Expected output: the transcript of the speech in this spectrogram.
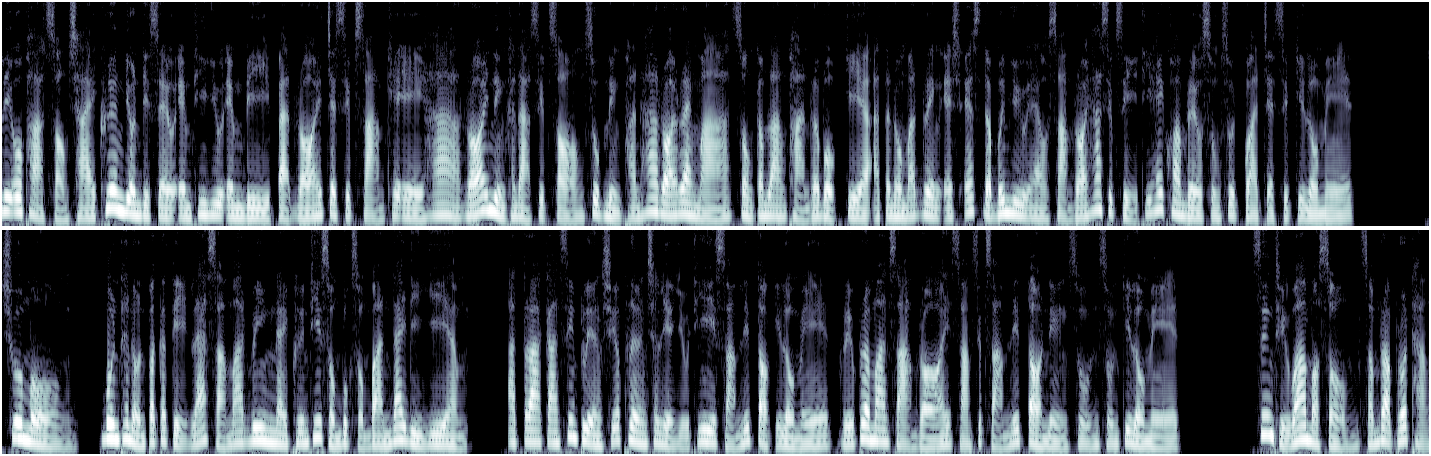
Leopard 2 ใช้เครื่องยนต์ดีเซล MTU MB 873 KA 501 ขนาด 12 สูบ 1,500 แรงม้า ส่งกำลังผ่านระบบเกียร์อัตโนมัติเร่ง HSWL 354 ที่ให้ความเร็วสูงสุดกว่า 70 กิโลเมตร ชั่วโมง บนถนนปกติและสามารถวิ่งในพื้นที่สมบุกสมบันได้ดีเยี่ยม อัตราการสิ้นเปลืองเชื้อเพลิงเฉลี่ยอยู่ที่ 3 ลิตรต่อกิโลเมตร หรือประมาณ 333 ลิตรต่อ 100 กิโลเมตร ซึ่งถือว่าเหมาะสมสำหรับรถถัง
